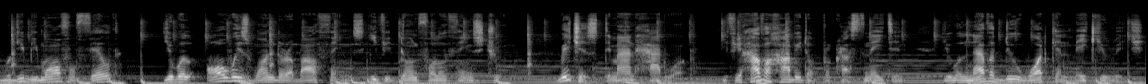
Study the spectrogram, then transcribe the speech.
Would you be more fulfilled? You will always wonder about things if you don't follow things through. Riches demand hard work. If you have a habit of procrastinating, you will never do what can make you rich,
